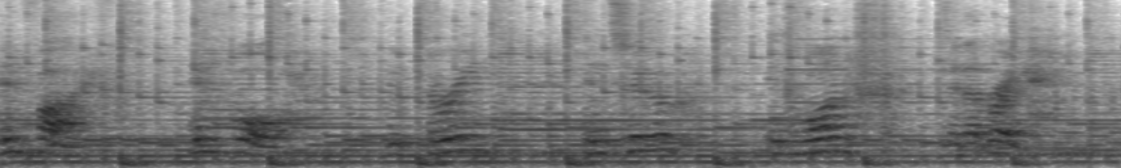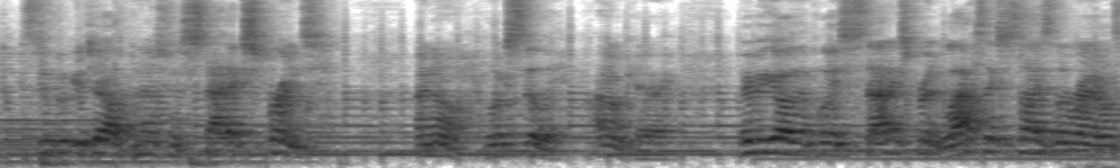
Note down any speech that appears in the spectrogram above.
in five, in four, in three, in two, in one. Take that break. Super good job. Now just a static sprint. I know, looks silly. I don't care. Here we go then, please. Static sprint. Last exercise of the round.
